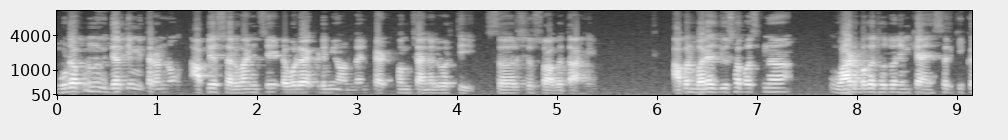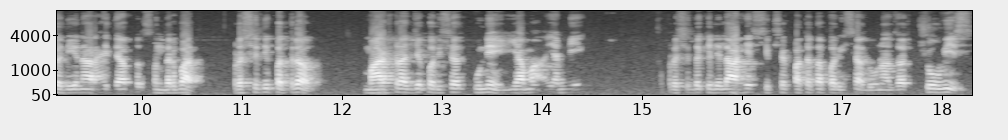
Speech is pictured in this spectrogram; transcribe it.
गुड आफ्टरनून विद्यार्थी मित्रांनो आपले सर्वांचे डबल अकॅडमी ऑनलाईन प्लॅटफॉर्म चॅनलवरती सहर्ष स्वागत आहे. आपण बऱ्याच दिवसापासून वाट बघत होतो नेमके आन्सर की कधी येणार आहे त्या संदर्भात. प्रसिद्धी पत्र महाराष्ट्र राज्य परिषद पुणे या यांनी प्रसिद्ध केलेलं आहे. शिक्षक पात्रता परीक्षा दोन हजार चोवीस.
